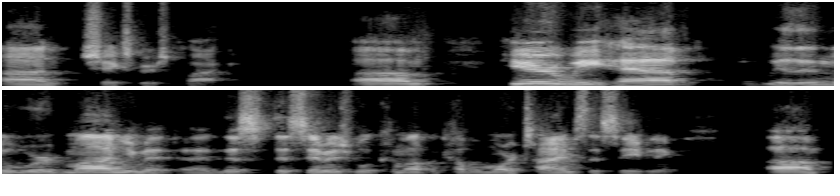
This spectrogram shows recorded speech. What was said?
on Shakespeare's plaque. Um, here we have within the word monument, uh, this, this image will come up a couple more times this evening. Um,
